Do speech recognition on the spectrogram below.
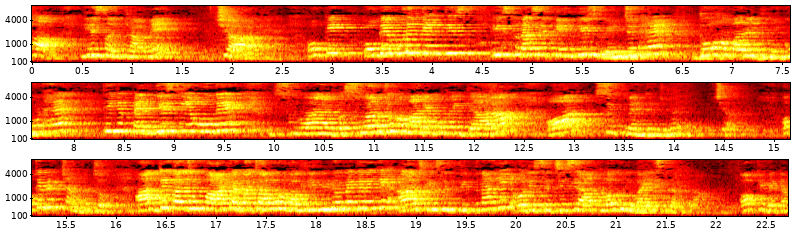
ह ये संख्या में चार है। ओके? हो गए पूरे तैतीस। इस तरह से तैतीस व्यंजन है। दो हमारे द्विगुण है ठीक है पैंतीस ये हो गए स्वर जो हमारे वो है ग्यारह और सिर्फ़ व्यंजन जो है चार ओके बच्चा बच्चों आगे का जो पार्ट है, बचाओ। हम अगली वीडियो में करेंगे। आज के सिर्फ़ इतना ही, और इस अच्छे से आप लोग रिवाइज करना। ओके बेटा।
